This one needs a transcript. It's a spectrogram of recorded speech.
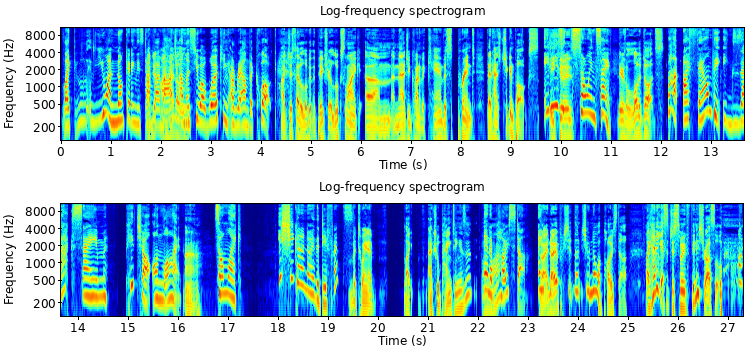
Like l- you are not getting this done by I March unless you are working around the clock." I just had a look at the picture. It looks like um, imagine kind of a canvas print that has chicken pox It is because so insane. there's a lot of dots. But I found the exact same picture online. Uh huh. So I'm like, is she going to know the difference? Between a like actual painting, is it? and a online? poster. And, No, no, she'll, she'll know a poster. Like, how do you get such a smooth finish, Russell? Oh,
